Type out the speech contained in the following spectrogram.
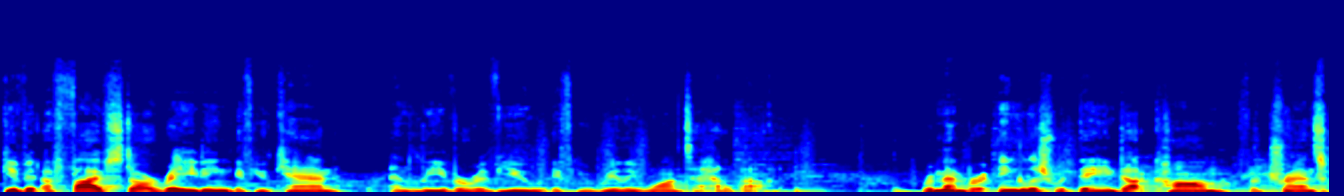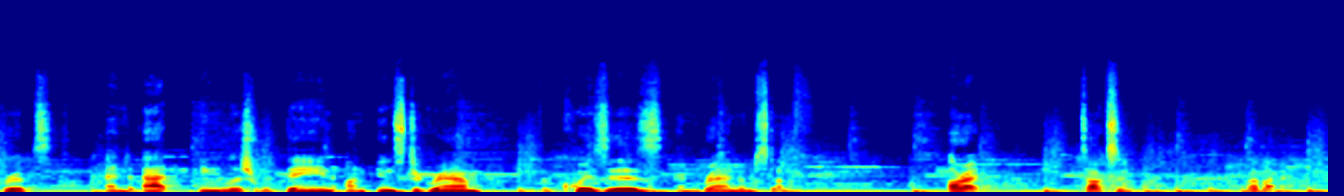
Give it a five star rating if you can, and leave a review if you really want to help out. Remember, EnglishWithDane.com for transcripts and at English with Dane on Instagram for quizzes and random stuff. All right, talk soon. Bye bye.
